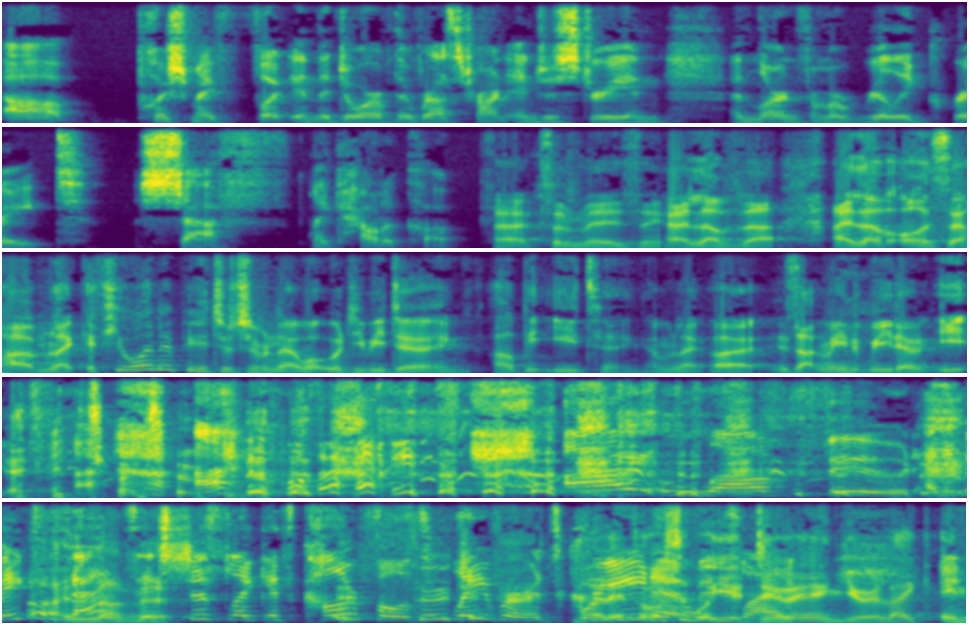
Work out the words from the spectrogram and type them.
uh, push my foot in the door of the restaurant industry and and learn from a really great chef like how to cook. That's amazing. I love that. I love also how I'm like, if you want to be a entrepreneur, what would you be doing? I'll be eating. I'm like, oh, does that mean we don't eat as entrepreneurs? I love food, and it makes sense. It. It's just like it's colorful, it's, it's flavor, it's creative. Well, it's also what it's you're like, doing. You're like in,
